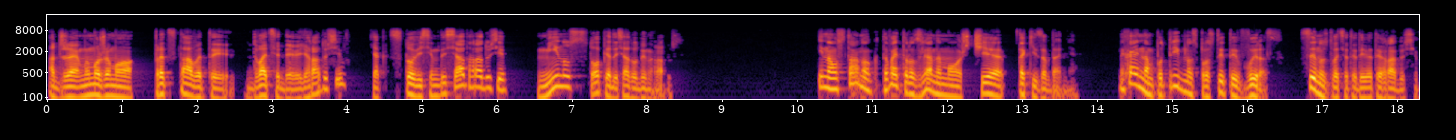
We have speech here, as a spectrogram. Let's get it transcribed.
Адже ми можемо представити 29 градусів як 180 градусів мінус 151 градус. І наостанок давайте розглянемо ще такі завдання. Нехай нам потрібно спростити вираз. Синус 29 градусів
